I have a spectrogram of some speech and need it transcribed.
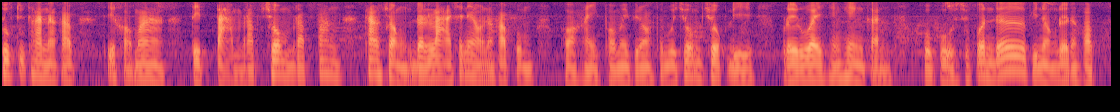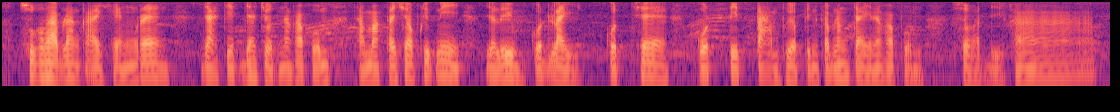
ทุกทุกท่านนะครับที่เขามาติดตามรับชม รับฟังทางช่องดอลลาร์ชาแนลนะครับผมขอให้พ่อแม่พี่น้องท่านผู้ชมโชคดีรวยๆเฮงๆกันผู้ผู้ทุกคนเด้อพี่น้องเด้อนะครับ สุขภาพร่างกายแข็งแรง อย่าเจ็บอย่าจดนะครับผมถ้ามักถ้าชอบคลิปนี้อย่าลืมกดไลค์ กดแชร์ กดติดตามเพื่อเป็นกำลังใจนะครับผม สวัสดีครับ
